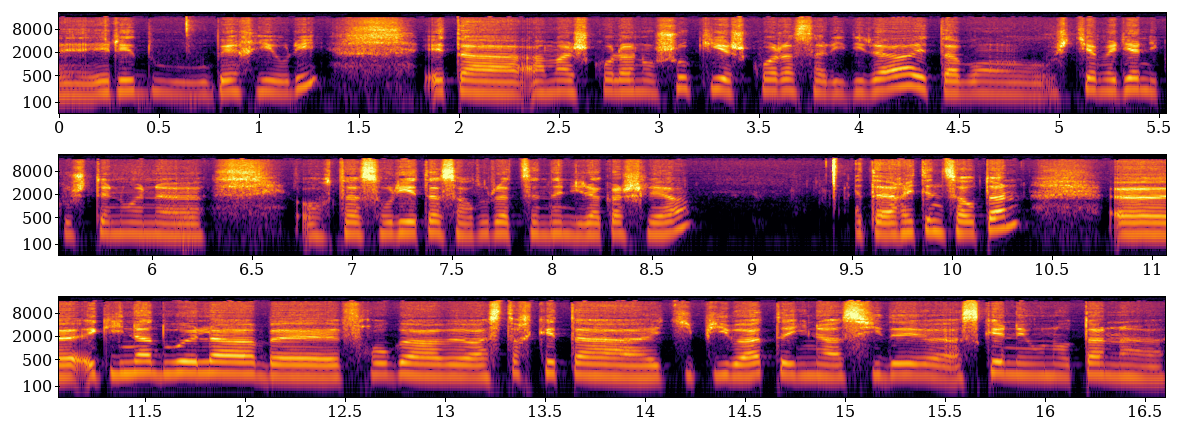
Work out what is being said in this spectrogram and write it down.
eredu berri hori, eta ama eskolan osoki eskuara zari dira, eta bon, ustia median ikusten nuen hortaz horietaz arduratzen den irakaslea, Eta erraiten zautan, uh, egina duela be, froga be, azterketa etipi bat, egina azide azken egunotan uh,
